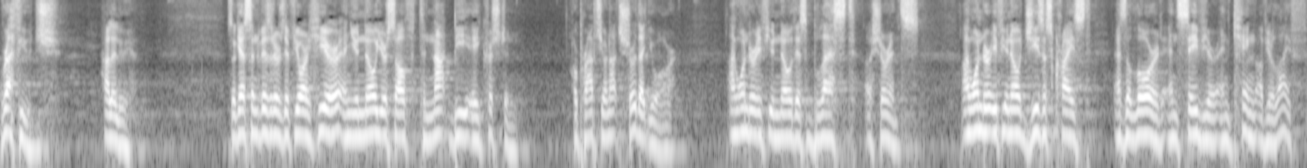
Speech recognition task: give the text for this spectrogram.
refuge. Hallelujah. So, guests and visitors, if you are here and you know yourself to not be a Christian, or perhaps you're not sure that you are, I wonder if you know this blessed assurance. I wonder if you know Jesus Christ as the Lord and Savior and King of your life.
